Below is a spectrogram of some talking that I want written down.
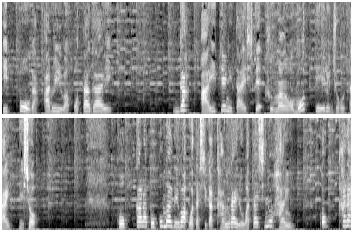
一方があるいはお互いが相手に対して不満を持っている状態でしょう。こっからここまでは私が考える私の範囲。こっから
